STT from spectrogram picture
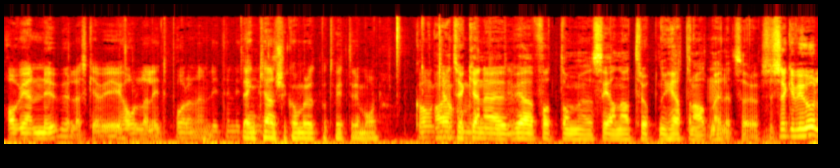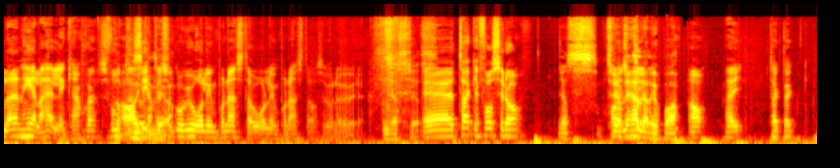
Har vi en nu eller ska vi hålla lite på den en liten, liten Den kanske kommer ut på Twitter imorgon. Kom, Ja, jag tycker när vi har fått de sena truppnyheterna och allt Mm. möjligt så Så försöker vi rulla den hela helgen kanske. Så fort Ja, den sitter så går vi all in på nästa all in på nästa och så rullar vi det. yes, yes. Eh, tackar för oss idag. Yes. Trevlig helg allihopa. Ja, hej. Tack tack.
